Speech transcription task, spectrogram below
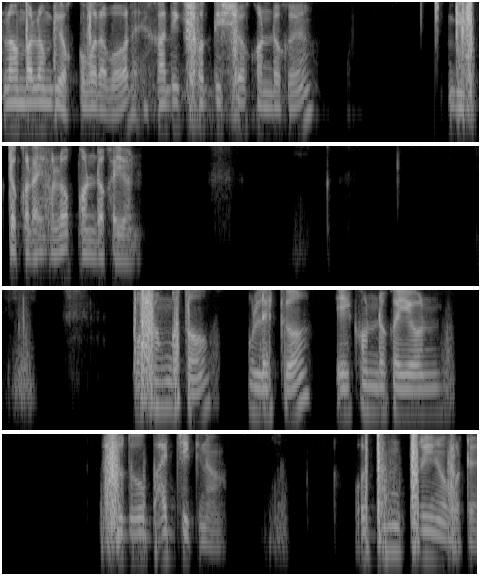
লম্বালম্বি অক্ষ বরাবর একাধিক সদৃশ্য খণ্ডকে বিভক্ত করাই হলো খণ্ডকায়ন। প্রসঙ্গত উল্লেখ্য, এই খণ্ডকায়ন শুধু বাহ্যিক না, অভ্যন্তরীণও বটে।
